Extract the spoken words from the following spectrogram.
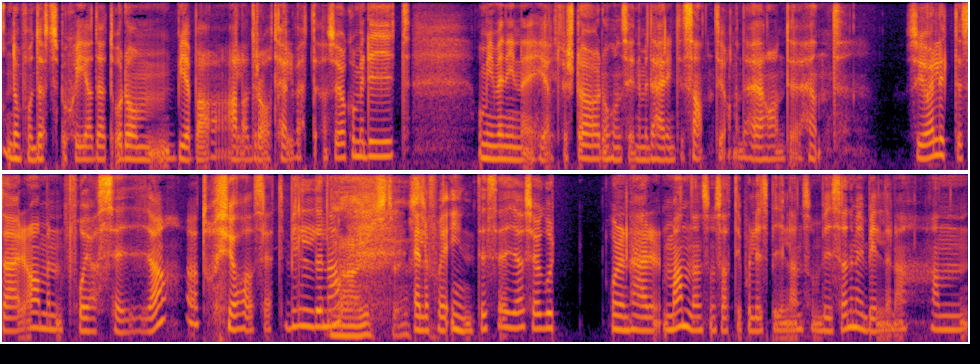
de får dödsbeskedet och de ber bara alla dra åt helvete. Så jag kommer dit och min väninna är helt förstörd och hon säger, nej men det här är inte sant Jana, det här har inte hänt. Så jag är lite så här, ja men får jag säga att jag har sett bilderna? Nej, just det, just det. Eller får jag inte säga? Så jag går, och den här mannen som satt i polisbilen som visade mig bilderna, han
